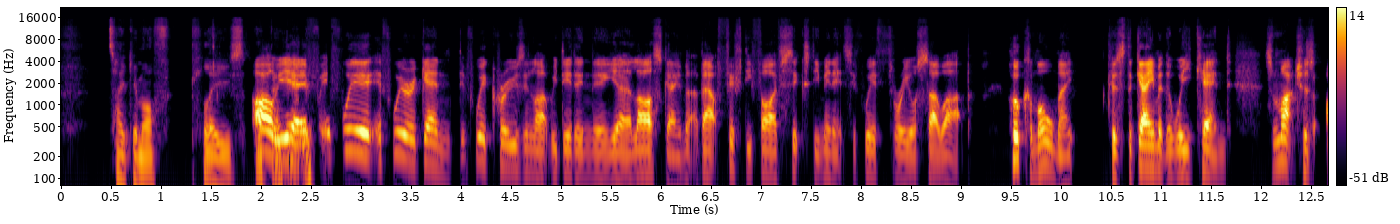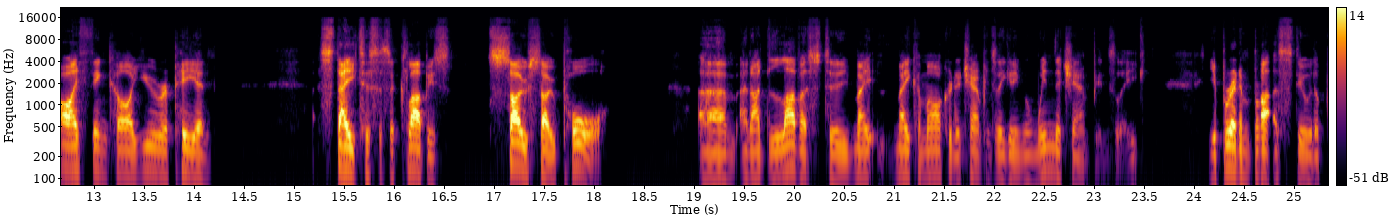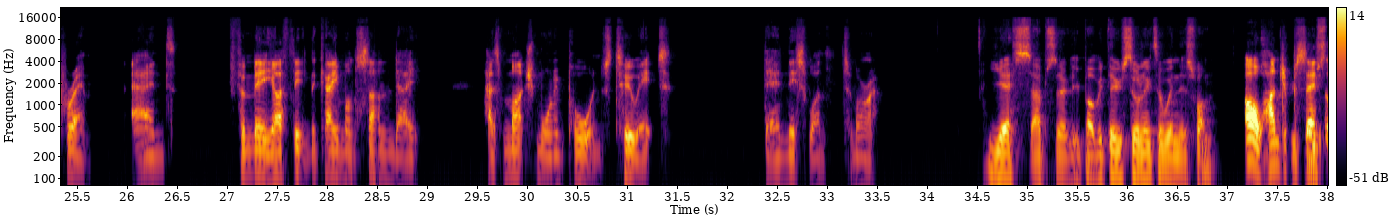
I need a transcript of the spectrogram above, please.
take him off please. oh yeah, if, if we're if we're again if we're cruising like we did in the uh, last game at about 55 60 minutes, if we're 3 or so up, hook them all, mate, because the game at the weekend, as much as I think our European status as a club is so so poor, um, and I'd love us to make make a marker in the Champions League and even win the Champions League. Your bread and butter is still the Prem, and for me, I think the game on Sunday has much more importance to it than this one tomorrow. Yes, absolutely. But we do still need to win this one. Oh, 100%.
